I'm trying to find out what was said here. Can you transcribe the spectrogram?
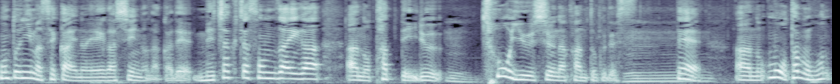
本当に今世界の映画シーンの中でめちゃくちゃ存在が、あの、立っているん、超優秀な監督です。うんで、あの、もう多分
